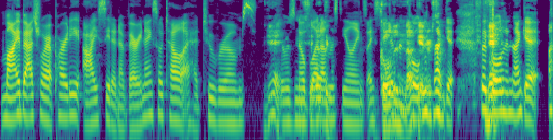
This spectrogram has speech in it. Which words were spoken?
my bachelorette party, I stayed in a very nice hotel. I had two rooms. yeah. There was no blood on the the ceilings. I stayed Golden at the Nugget Golden. Nugget. The Yeah. Golden Nugget.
